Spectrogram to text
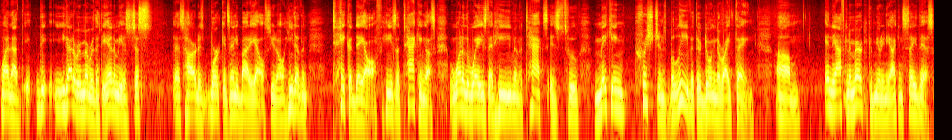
Why not? The, you got to remember that the enemy is just as hard as work as anybody else. You know, he doesn't take a day off. He's attacking us. One of the ways that he even attacks is to making Christians believe that they're doing the right thing. Um, in the African American community, I can say this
